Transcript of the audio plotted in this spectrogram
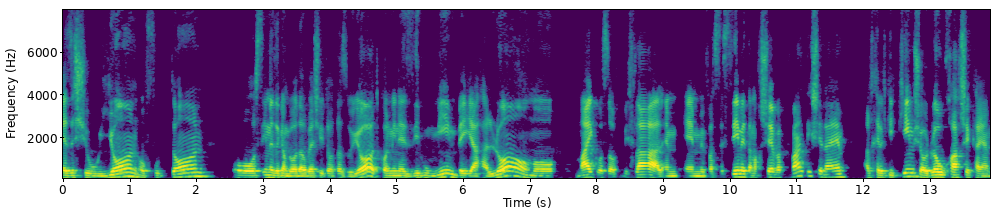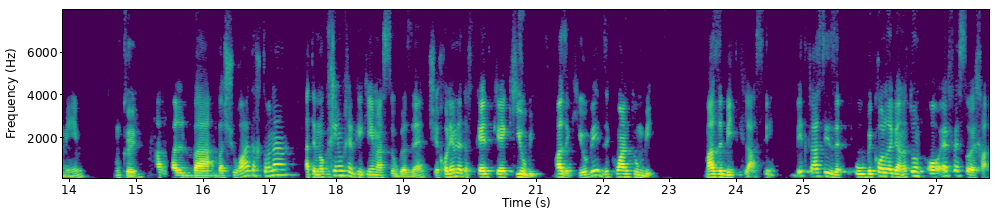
איזשהו יון או פוטון, או עושים את זה גם בעוד הרבה שיטות הזויות, כל מיני זיהומים ביהלום, או מייקרוסופט בכלל, הם, הם מבססים את המחשב הקוונטי שלהם על חלקיקים שעוד לא הוכח שקיימים. אוקיי. Okay. אבל בשורה התחתונה, אתם לוקחים חלקיקים מהסוג הזה, שיכולים לתפקד כקיוביט. מה זה קיוביט? זה quantum bit. מה זה ביט קלאסי? ביט קלאסי זה, הוא בכל רגע נתון או 0 או 1,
